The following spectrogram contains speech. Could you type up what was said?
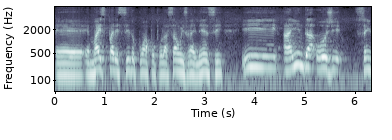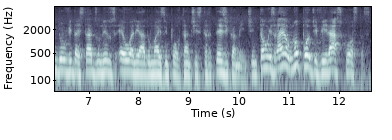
é, é mais parecido com a população israelense e ainda hoje sem dúvida, Estados Unidos é o aliado mais importante estrategicamente. Então, Israel não pode virar as costas,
